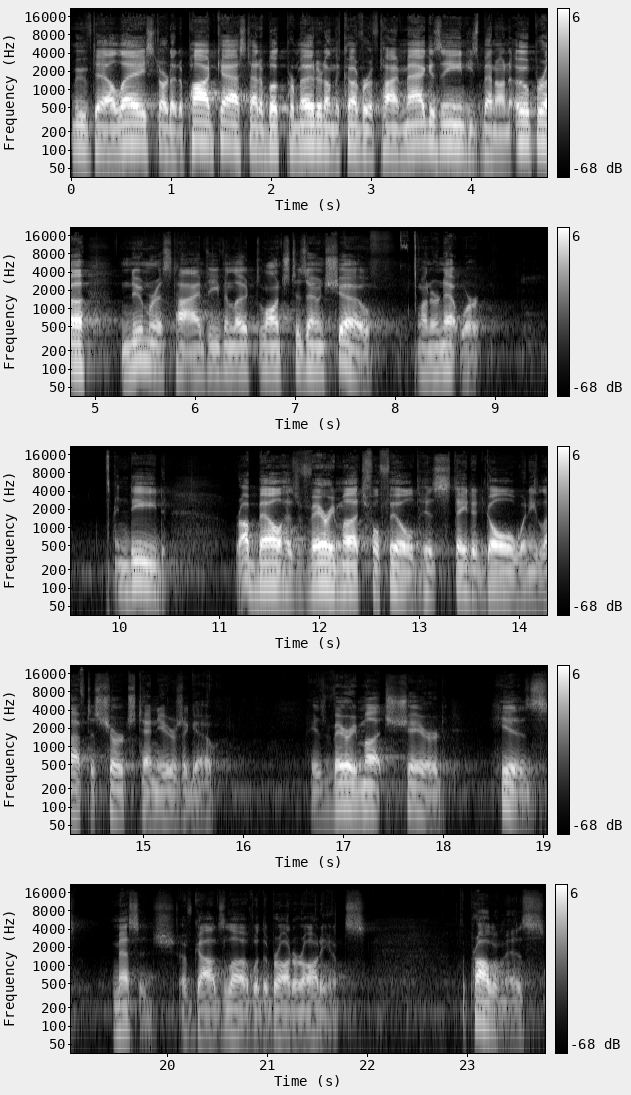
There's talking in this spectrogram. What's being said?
moved to LA, started a podcast, had a book promoted on the cover of Time magazine. He's been on Oprah numerous times, even launched his own show on her network. Indeed, Rob Bell has very much fulfilled his stated goal when he left his church 10 years ago. He has very much shared his message of God's love with a broader audience. The problem is,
